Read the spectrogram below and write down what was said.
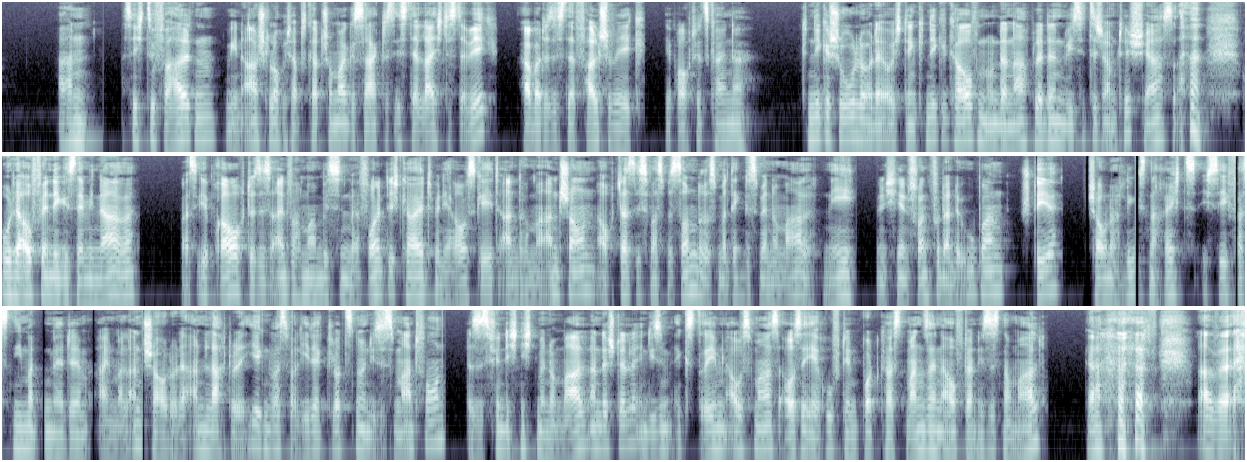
an sich zu verhalten wie ein Arschloch. Ich habe es gerade schon mal gesagt, das ist der leichteste Weg, aber das ist der falsche Weg. Ihr braucht jetzt keine Knickeschule oder euch den Knicke kaufen und danach blättern, wie sitze ich am Tisch, ja, oder aufwendige Seminare. Was ihr braucht, das ist einfach mal ein bisschen mehr Freundlichkeit, wenn ihr rausgeht, andere mal anschauen. Auch das ist was Besonderes. Man denkt, es wäre normal. Nee, wenn ich hier in Frankfurt an der U-Bahn stehe, schaue nach links, nach rechts, ich sehe fast niemanden mehr, der einmal anschaut oder anlacht oder irgendwas, weil jeder klotzt nur in dieses Smartphone. Das ist, finde ich, nicht mehr normal an der Stelle in diesem extremen Ausmaß, außer ihr ruft den Podcast Mannsein auf, dann ist es normal. Ja, aber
